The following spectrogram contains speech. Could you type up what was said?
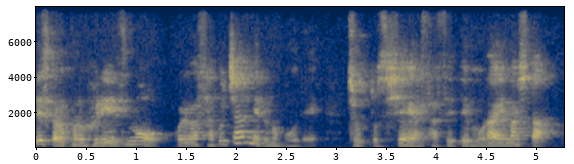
ですからこのフレーズも、これはサブチャンネルの方でちょっとシェアさせてもらいました。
